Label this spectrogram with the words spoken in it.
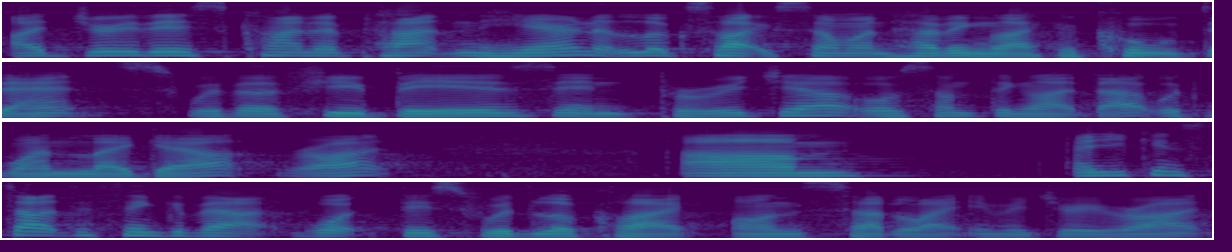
I drew this kind of pattern here, and it looks like someone having like a cool dance with a few beers in Perugia or something like that with one leg out, right? Um, and you can start to think about what this would look like on satellite imagery, right?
